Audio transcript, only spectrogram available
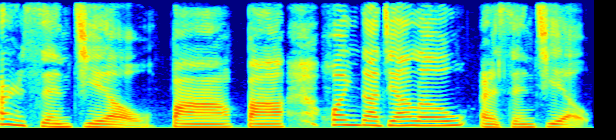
二三九八八，欢迎大家喽！二三九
